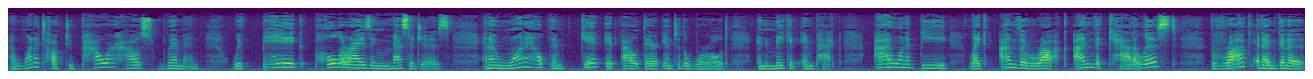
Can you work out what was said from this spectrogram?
I want to talk to powerhouse women with big polarizing messages. And I want to help them get it out there into the world and make an impact. I want to be like, I'm the rock, I'm the catalyst, the rock, and I'm going to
